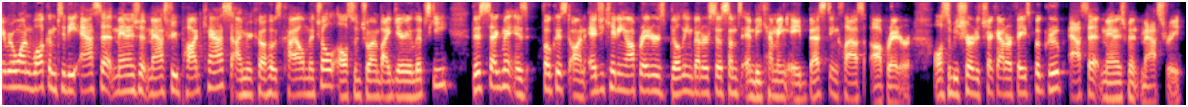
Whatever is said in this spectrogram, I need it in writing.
Hey everyone, welcome to the Asset Management Mastery Podcast. I'm your co-host Kyle Mitchell, also joined by Gary Lipsky. This segment is focused on educating operators, building better systems, and becoming a best-in-class operator. Also be sure to check out our Facebook group, Asset Management Mastery.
